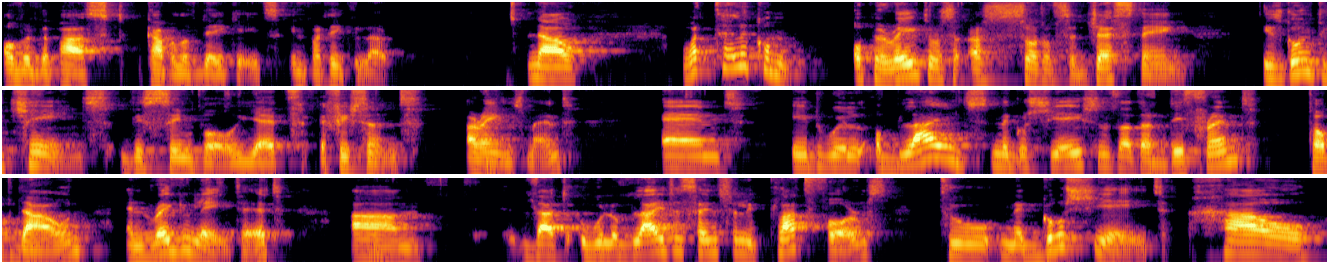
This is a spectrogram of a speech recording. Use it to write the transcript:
over the past couple of decades in particular. Now, what telecom operators are sort of suggesting is going to change this simple yet efficient arrangement, and it will oblige negotiations that are different, top down, and regulated, um, that will oblige essentially platforms to negotiate how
